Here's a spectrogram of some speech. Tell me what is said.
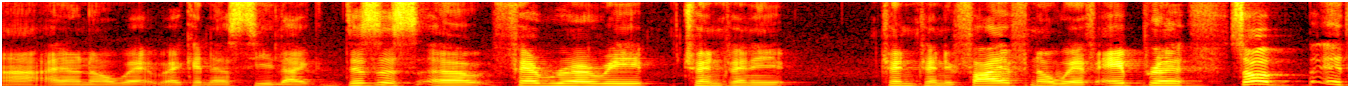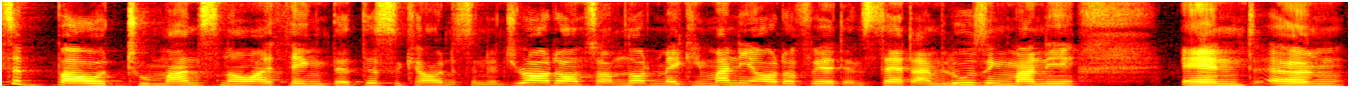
uh, I don't know where, where can I see like this is uh, February 2020 2025 now we have April. So it's about two months now I think that this account is in a drawdown. So I'm not making money out of it. Instead I'm losing money. And um,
